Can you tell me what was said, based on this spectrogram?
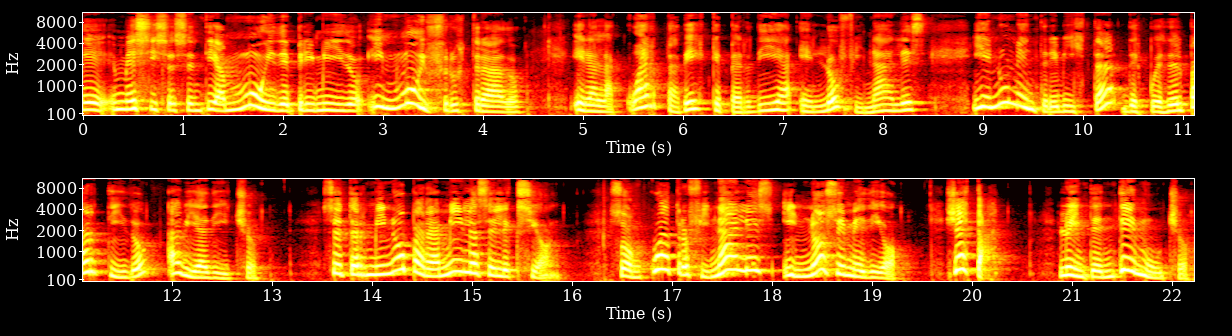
Messi se sentía muy deprimido y muy frustrado. Era la cuarta vez que perdía en los finales y en una entrevista después del partido había dicho, se terminó para mí la selección. Son cuatro finales y no se me dio. Ya está. Lo intenté mucho.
